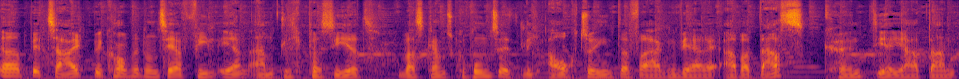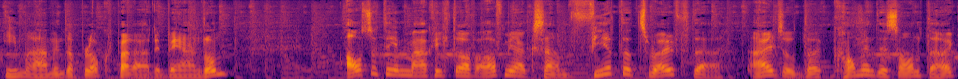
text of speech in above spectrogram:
äh, bezahlt bekommen und sehr viel ehrenamtlich passiert, was ganz grundsätzlich auch zu hinterfragen wäre. Aber das könnt ihr ja dann im Rahmen der Blogparade behandeln. Außerdem mache ich darauf aufmerksam, 4.12., also der kommende Sonntag,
